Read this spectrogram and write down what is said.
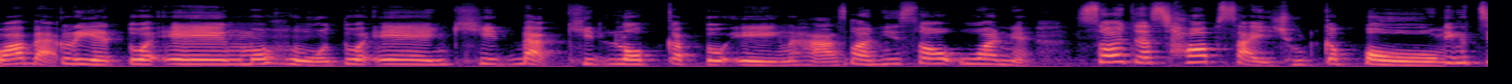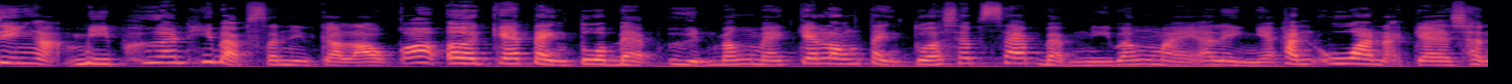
ว่าแบบเกลียดตัวเองโมโหตัวเอง คิดแบบคิดลบกับตัวเองนะคะ ตอนที่โซ่อ้วนเนี่ยโซ่จะชอบใส่ชุดกระโปรง จริงๆอะมีเพื่อนที่แบบสนิทกับเราก็เออแกแต่งแต่งตัวแบบอื่นบ้างไหมแกลองแต่งตัวแซบๆแบบนี้บ้างไหมอะไรเงี้ยฉันอ้วนอะแกฉัน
